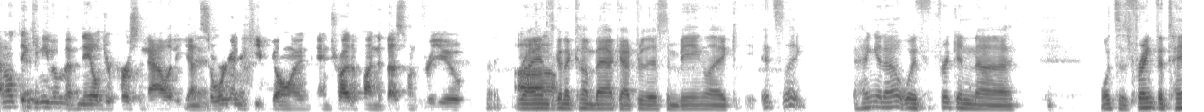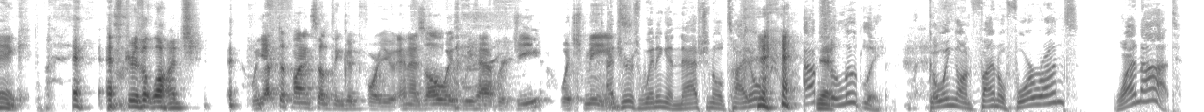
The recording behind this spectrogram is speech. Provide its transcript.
I don't think any of them have nailed your personality yet. Yeah. So we're going to keep going and try to find the best one for you. Ryan's um, going to come back after this and being like, it's like hanging out with freaking uh, what's his Frank the Tank after the launch. We have to find something good for you. And as always, we have Rajiv, which means Badgers winning a national title? Absolutely. yeah. Going on Final Four runs? Why not?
